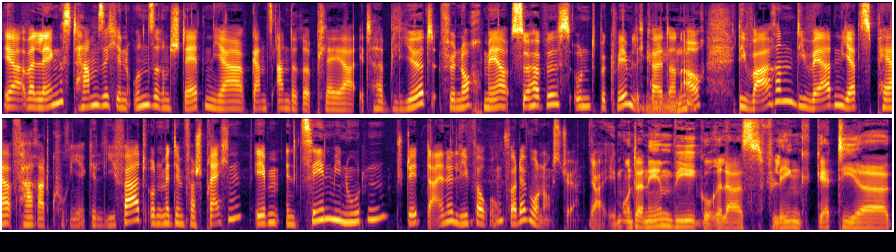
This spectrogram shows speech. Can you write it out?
Ja, aber längst haben sich in unseren Städten ja ganz andere Player etabliert, für noch mehr Service und Bequemlichkeit mhm. dann auch. Die Waren, die werden jetzt per Fahrradkurier geliefert und mit dem Versprechen, eben in zehn Minuten steht deine Lieferung vor der Wohnungstür. Ja, eben Unternehmen wie Gorillas, Flink, Gettier,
